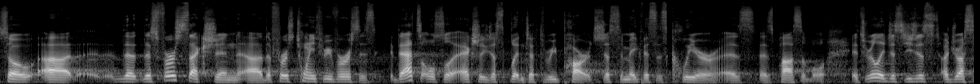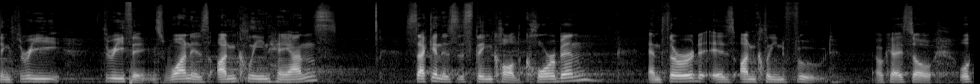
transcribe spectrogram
So, uh, the, this first section, uh, the first 23 verses, that's also actually just split into three parts, just to make this as clear as, as possible. It's really just Jesus addressing three, three things. One is unclean hands, second is this thing called Corban, and third is unclean food. Okay, so we'll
